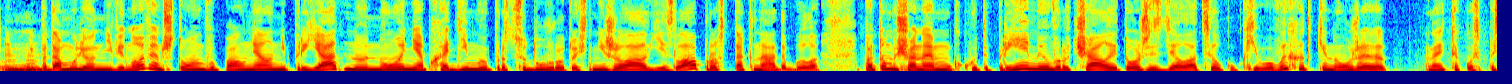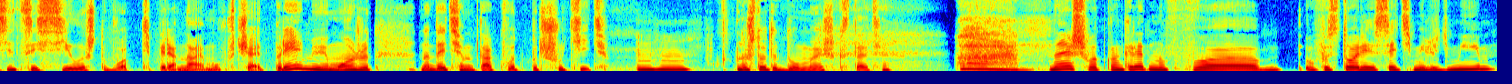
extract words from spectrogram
Мгм. не потому ли он невиновен, что он выполнял неприятную, но необходимую процедуру, то есть не желал ей зла, просто так надо было. Потом еще она ему какую-то премию вручала и тоже сделала отсылку к его выходке, но уже знаете, такой с позиции силы, что вот теперь она ему вручает премию и может над этим так вот подшутить. Мгм. Ну что ты думаешь, кстати? Знаешь, вот конкретно в, э, в истории с этими людьми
